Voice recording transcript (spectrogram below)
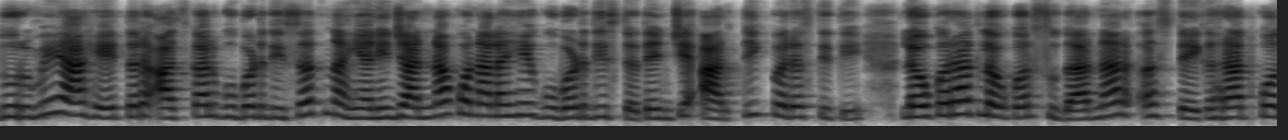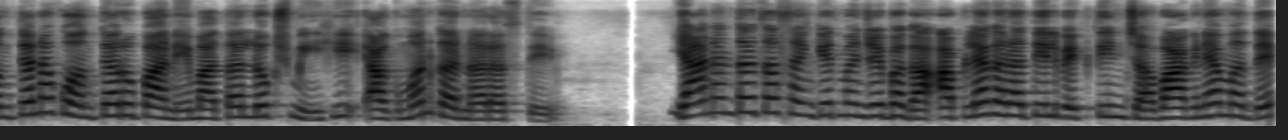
दुर्मिळ आहे. तर आजकाल गुबड दिसत नाही आणि ज्यांना कोणाला हे गुबड दिसतं त्यांची आर्थिक परिस्थिती लवकरात लवकर सुधारणार असते. घरात कोणत्या ना कोणत्या रूपाने माता लक्ष्मी ही आगमन करणार असते. यानंतरचा संकेत म्हणजे बघा आपल्या घरातील व्यक्तींच्या वागण्यामध्ये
